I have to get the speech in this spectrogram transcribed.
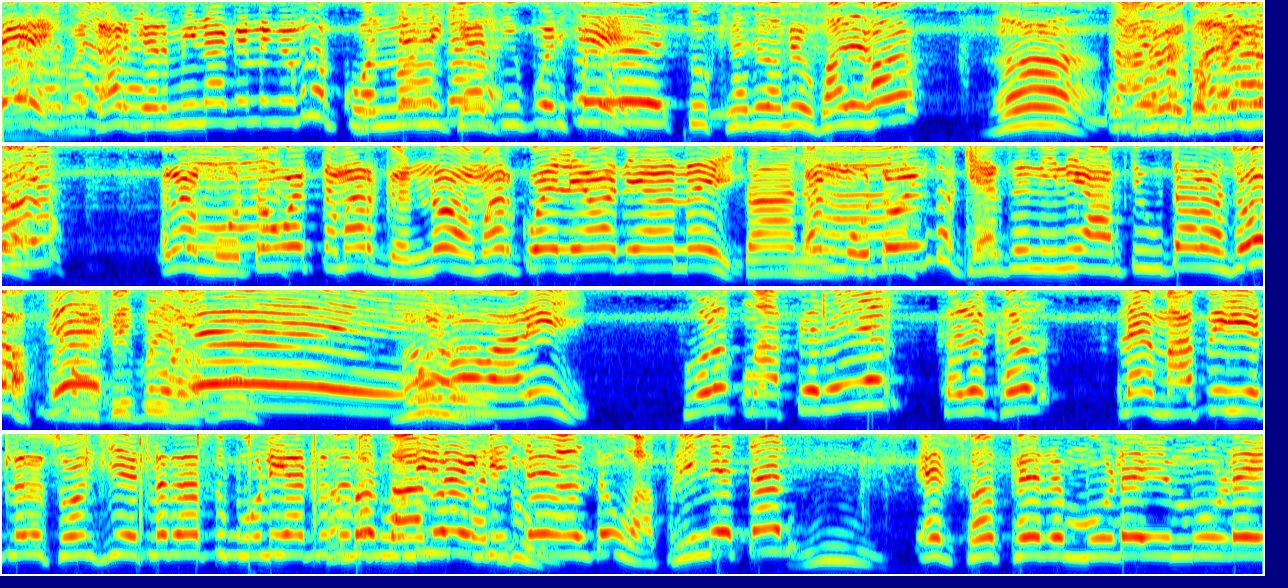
એ વધારે ગરમી ના કરે હમણાં કોનનો ની. ખેંચવી પડશે. તું ખેંચે તમે ઊભા રહે. હો. હા તારે તમે ઊભા રહે. રહો. અરે મોટો હોય તમારા ઘરનો અમાર કોઈ લેવા દેવા નહીં. તાને. અને મોટો હોય તો ઘેર જઈને આરતી ઉતારો છો વાળી થોડોક માપે રે યાર ખરેખર. એટલે માપે એટલે તો સોન છે એટલે તો તું બોલી આટલું તો બોલી રહી કીધું પરિચય હાલ તો વાપરી લેતા એ સફેર મુડઈ મુડઈ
